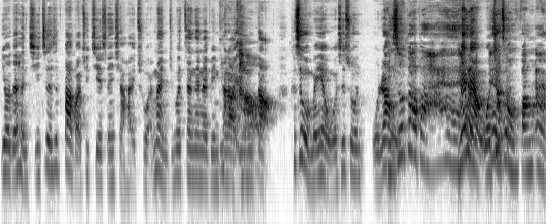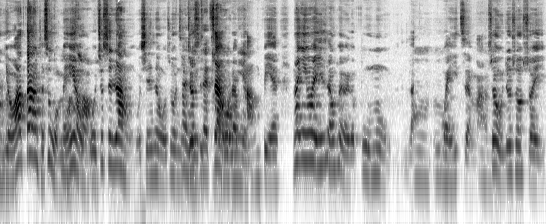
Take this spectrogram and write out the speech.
有的很极致的是爸爸去接生小孩出来，那你就会站在那边看到阴道。可是我没有，我是说我让我你说爸爸还没有没有我就这种方案有啊，当然，可是我没有我，就是让我先生我说你就是在在我的旁边。那因为医生会有一个布幕来嗯嗯围着嘛，嗯所以我就说，所以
